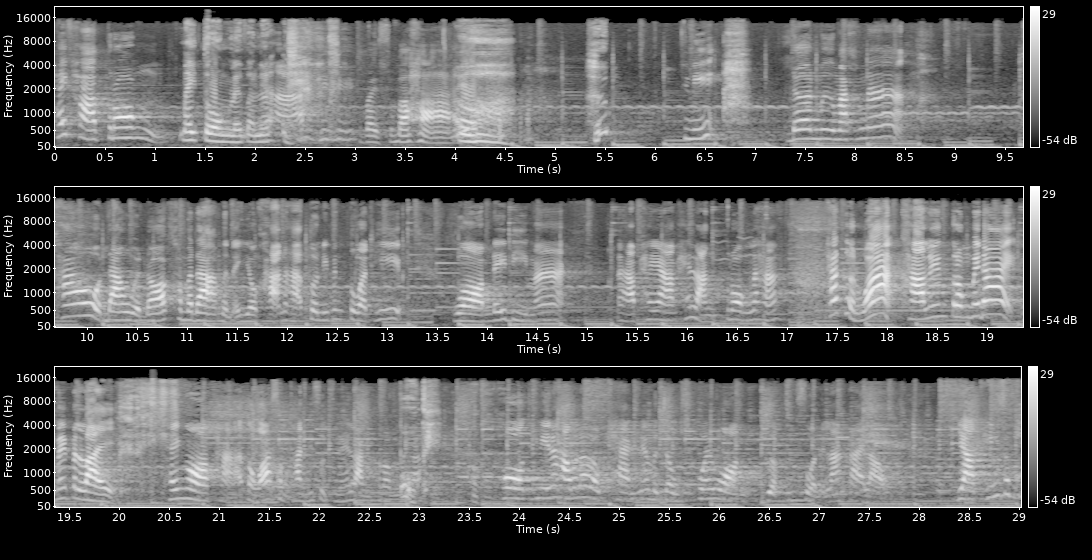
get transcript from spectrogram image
ให้ขาตรง ไม่ตรงเลยตอนเนี้ยนะคะสบายสบายอ๋อทีนี้ เดินมือมาข้างหน้า เข้า downward dog ธรรมดาเหมือนไอโยคะนะคะ ตัวนี้เป็นตัวที่วอร์มได้ดีมากนะคะ พยายามให้หลังตรงนะคะ ถ้าเกิดว่าขาเรายังตรงไม่ได้ไม่เป็นไรให้งอขา แต่ว่าสำคัญที่สุดคือให้หลังตรงโอนะคะเคโพทีนี้นะคะเวลาเราแพนเนี่ยมันจะช่วยวอร์มเกือบทุกส่วนในร่างกายเรา อย่าทิ้งสะโพ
